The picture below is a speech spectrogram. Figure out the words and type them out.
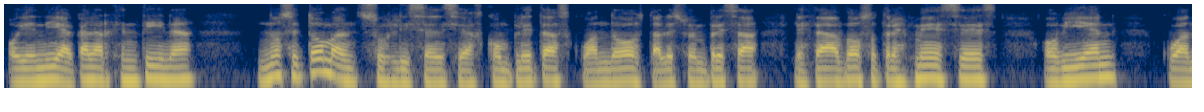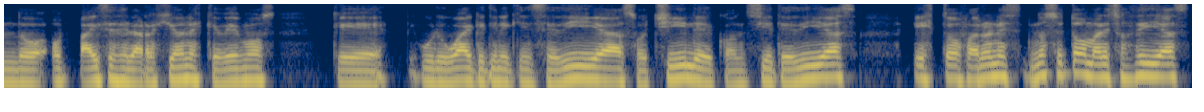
hoy en día acá en la Argentina no se toman sus licencias completas cuando tal vez su empresa les da dos o tres meses o bien cuando países de las regiones que vemos que Uruguay que tiene 15 días o Chile con 7 días, estos varones no se toman esos días,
